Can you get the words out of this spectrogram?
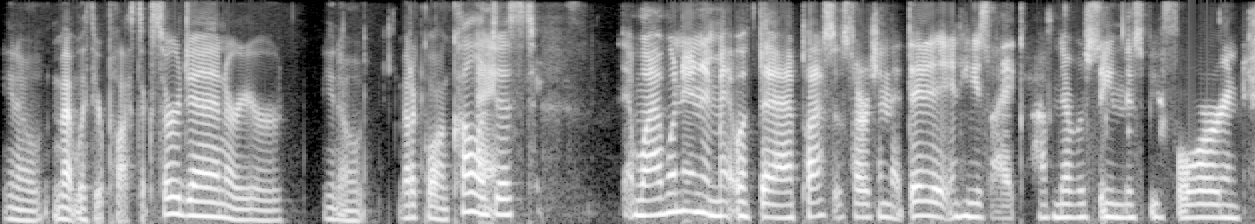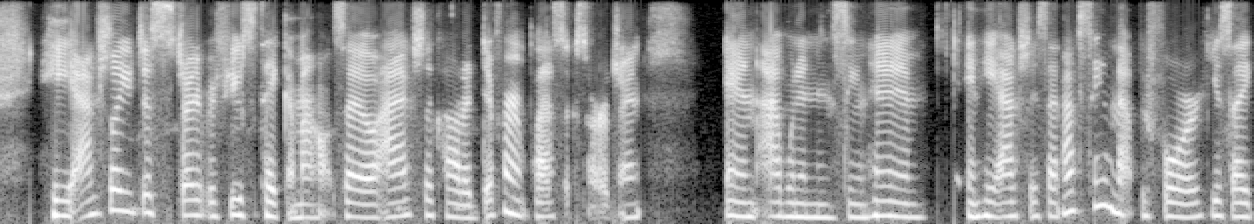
you know, met with your plastic surgeon or your, you know, medical oncologist. Well, I went in and met with the plastic surgeon that did it, and he's like, "I've never seen this before," and he actually just straight up refused to take them out. So I actually called a different plastic surgeon, and I went in and seen him, and he actually said, "I've seen that before." He's like,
